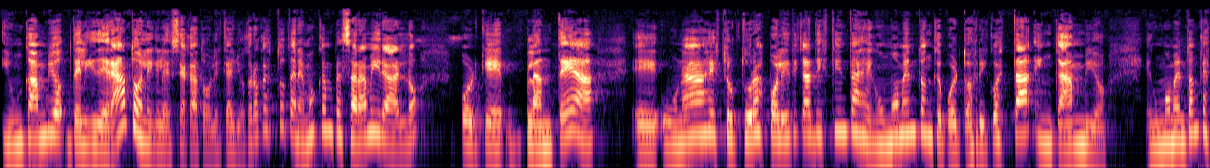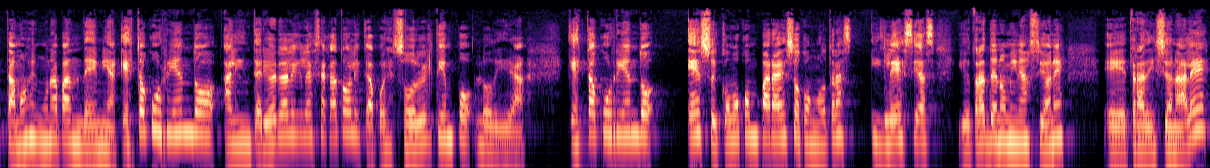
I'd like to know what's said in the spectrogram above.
y un cambio de liderato en la Iglesia Católica. Yo creo que esto tenemos que empezar a mirarlo porque plantea eh, unas estructuras políticas distintas en un momento en que Puerto Rico está en cambio en un momento en que estamos en una pandemia. ¿Qué está ocurriendo al interior de la Iglesia Católica? Pues solo el tiempo lo dirá. ¿Qué está ocurriendo eso y cómo compara eso con otras iglesias y otras denominaciones eh, tradicionales,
